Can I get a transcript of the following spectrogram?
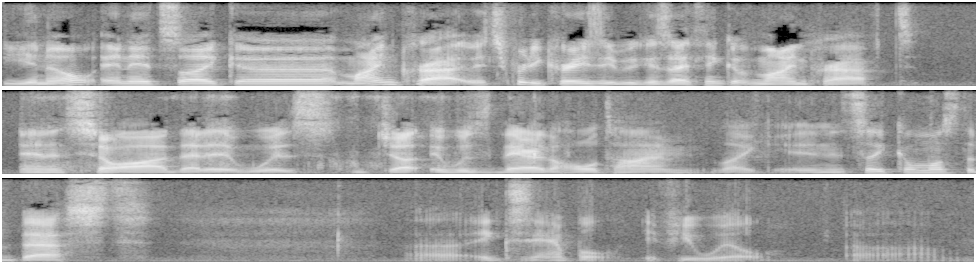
you know? And it's like uh, minecraft it's pretty crazy because i think of minecraft and it's so odd that it was ju- it was there the whole time like and it's like almost the best uh, example if you will um,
